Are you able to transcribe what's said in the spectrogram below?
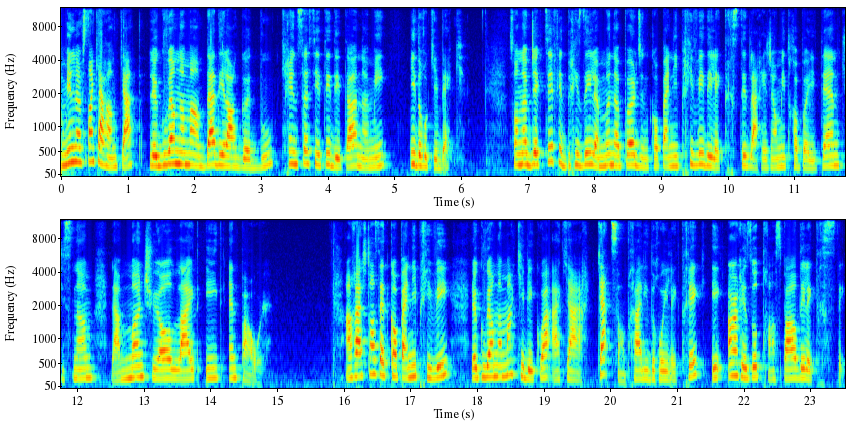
1944, le gouvernement d'Adélard Godbout crée une société d'État nommée Hydro-Québec. Son objectif est de briser le monopole d'une compagnie privée d'électricité de la région métropolitaine qui se nomme la Montreal Light, Heat and Power. En rachetant cette compagnie privée, le gouvernement québécois acquiert quatre centrales hydroélectriques et un réseau de transport d'électricité.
